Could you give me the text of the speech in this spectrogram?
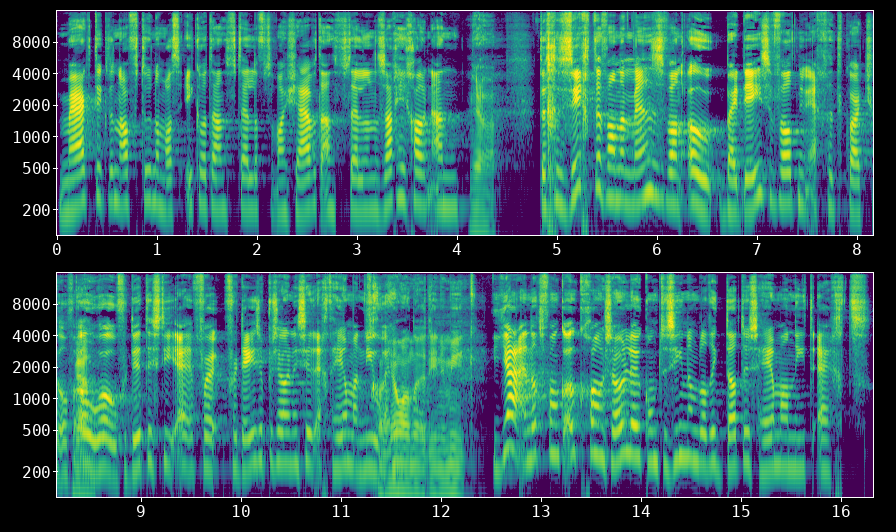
merkte ik dan af en toe, dan was ik wat aan het vertellen of dan was jij wat aan het vertellen en dan zag je gewoon aan... Ja de gezichten van de mensen van... oh, bij deze valt nu echt het kwartje. Of oh, wow, voor, dit is die, e- voor, voor deze persoon is dit echt helemaal nieuw. een heel andere dynamiek. Ja, en dat vond ik ook gewoon zo leuk om te zien... omdat ik dat dus helemaal niet echt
